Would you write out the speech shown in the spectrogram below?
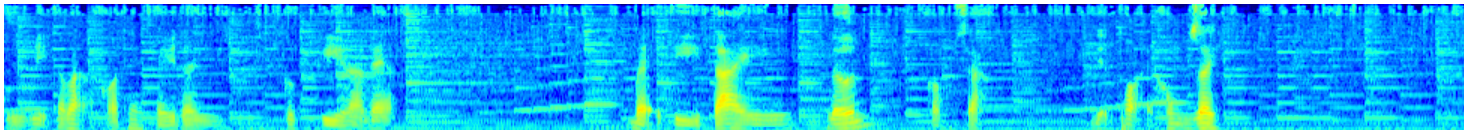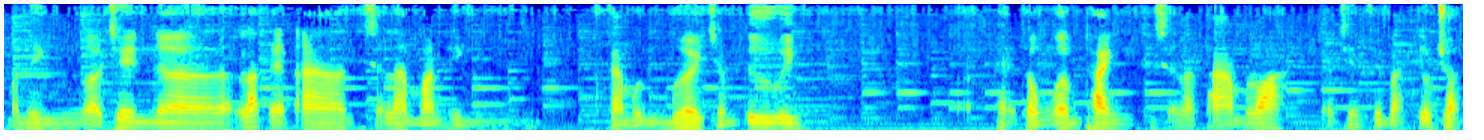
Quý vị các bạn có thể thấy đây cực kỳ là đẹp. Bệ tì tay lớn cọc sạc điện thoại không dây. Màn hình ở trên ờ, uh, Lux sẽ là màn hình cảm ứng 10.4 inch hệ thống âm thanh thì sẽ là 8 loa ở trên phiên bản tiêu chuẩn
